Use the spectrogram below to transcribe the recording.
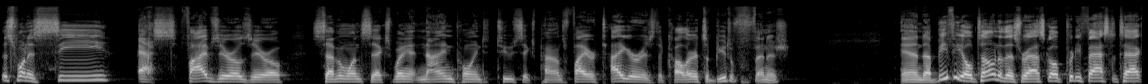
This one is CS500716, weighing at 9.26 pounds. Fire Tiger is the color. It's a beautiful finish. And a beefy old tone to this rascal, pretty fast attack.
